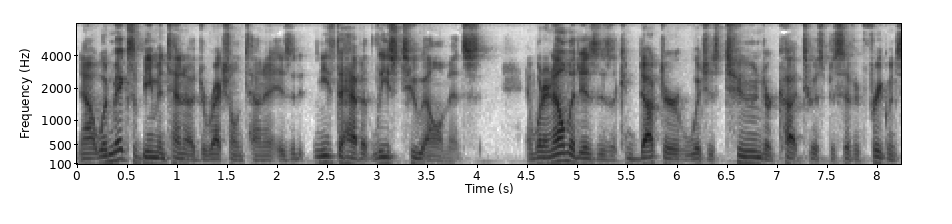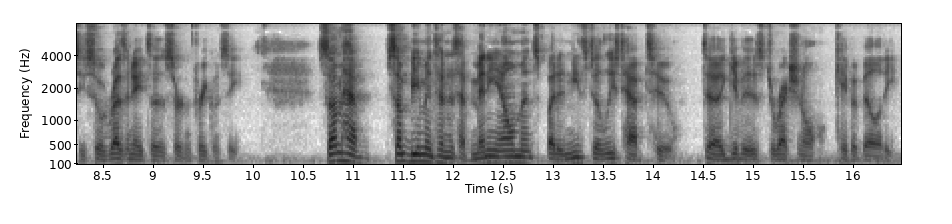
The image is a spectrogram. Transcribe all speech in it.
Now, what makes a beam antenna a directional antenna is it needs to have at least two elements. And what an element is, is a conductor which is tuned or cut to a specific frequency, so it resonates at a certain frequency. Some have some beam antennas have many elements, but it needs to at least have two to give it its directional capability.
